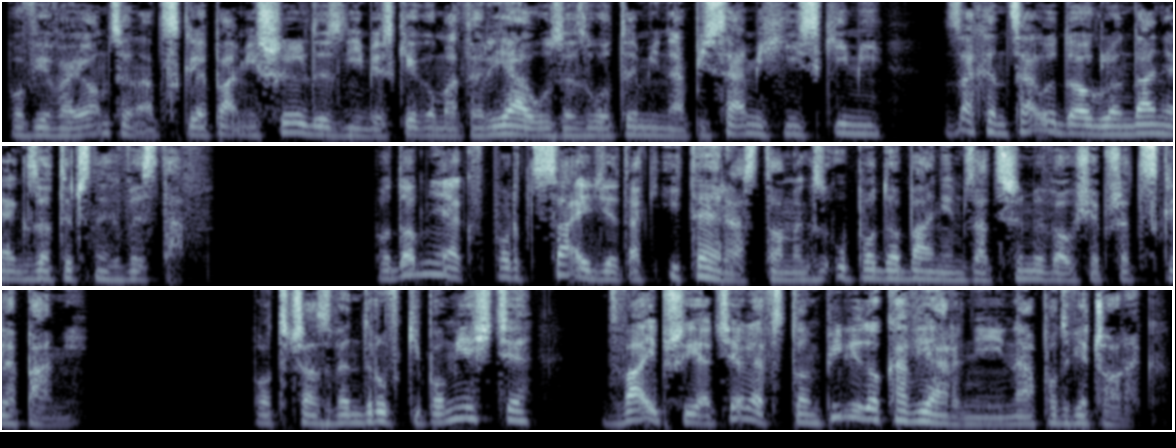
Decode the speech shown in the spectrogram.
Powiewające nad sklepami szyldy z niebieskiego materiału ze złotymi napisami chińskimi zachęcały do oglądania egzotycznych wystaw. Podobnie jak w Portside, tak i teraz Tomek z upodobaniem zatrzymywał się przed sklepami. Podczas wędrówki po mieście dwaj przyjaciele wstąpili do kawiarni na podwieczorek.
